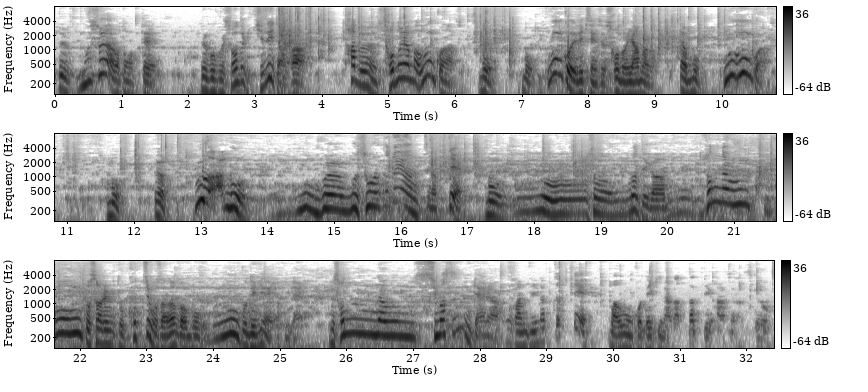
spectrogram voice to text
で、嘘やろと思って、で、僕、その時気づいたのが、多分、その山、うんこなんですよ。もう、もう、うんこでできてるんですよ、その山が。だからもう、ううんこなんですよ。もう、いやうわもう、もう、これ、もうそういうことやんってなって、もう、もう、その、なんていうか、そんなうんこ、うんこされると、こっちもさ、なんかもう、うんこできないや、みたいな。もうそんなうんしますみたいな感じになっちゃって、まあ、うんこできなかったっていう話なんですけど、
